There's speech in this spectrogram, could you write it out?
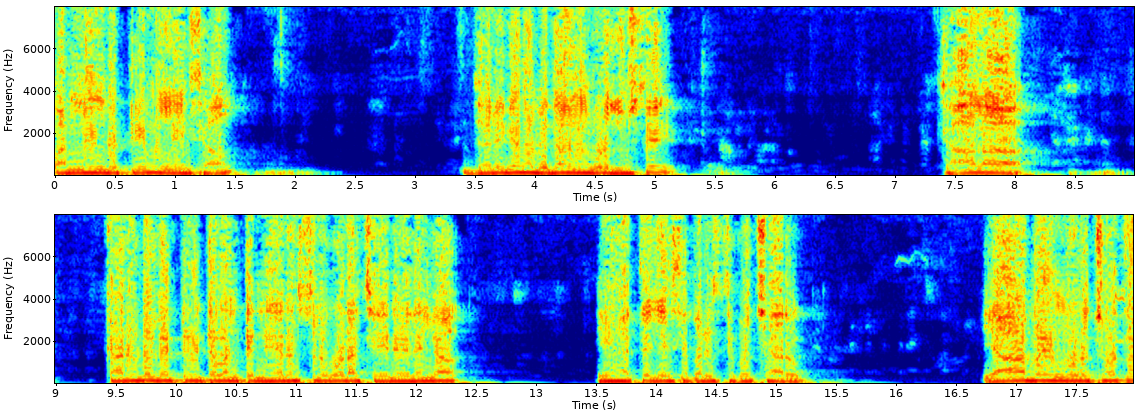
పన్నెండు చూశాం జరిగిన విధానం కూడా చూస్తే చాలా కరుడు కట్టినటువంటి నేరస్తులు కూడా చేయని విధంగా ఈ హత్య చేసే పరిస్థితికి వచ్చారు. యాభై మూడు చోట్ల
